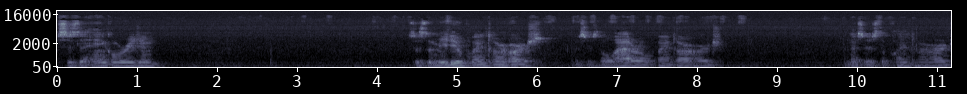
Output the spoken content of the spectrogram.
This is the ankle region. This is the medial plantar arch. This is the lateral plantar arch. And this is the plantar arch.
